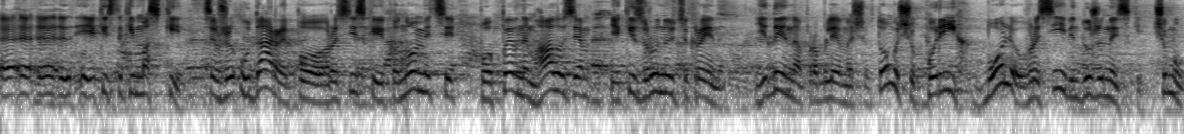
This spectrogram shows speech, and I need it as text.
е, е, е, якісь такі маски. Це вже удари по російській економіці, по певним галузям, які зруйнують цю країну. Єдина проблема ще в тому, що поріг болю в Росії він дуже низький. Чому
